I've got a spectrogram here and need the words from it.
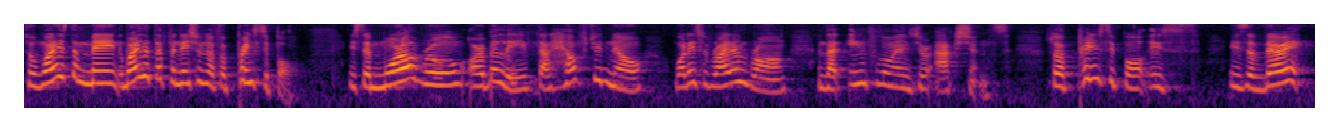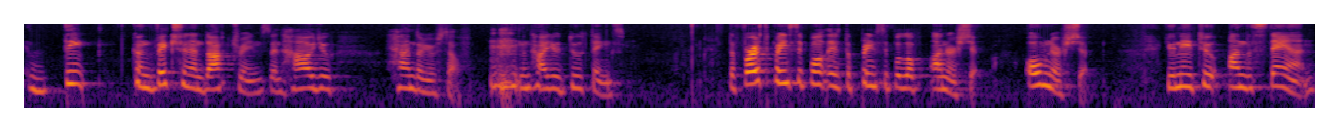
So what is the main what is the definition of a principle? It's a moral rule or belief that helps you know what is right and wrong and that influence your actions. So a principle is is a very deep conviction and doctrines and how you handle yourself and how you do things. The first principle is the principle of ownership. Ownership. You need to understand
